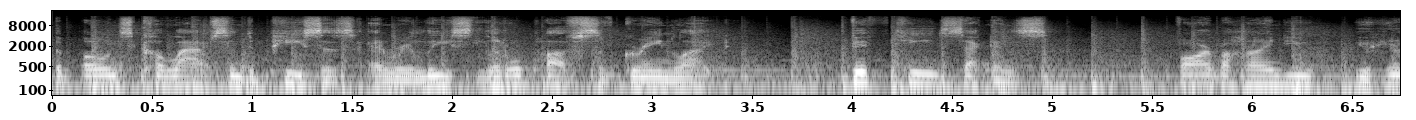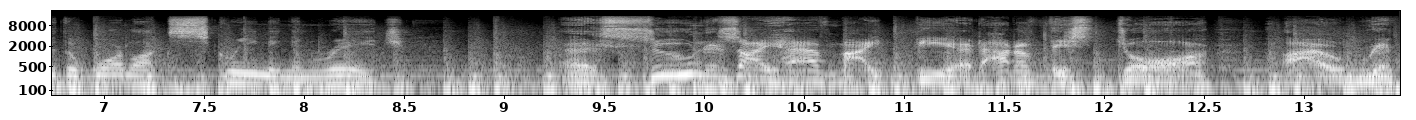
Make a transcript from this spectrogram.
the bones collapse into pieces and release little puffs of green light. 15 seconds, Far behind you, you hear the warlock screaming in rage. As soon as I have my beard out of this door, I'll rip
